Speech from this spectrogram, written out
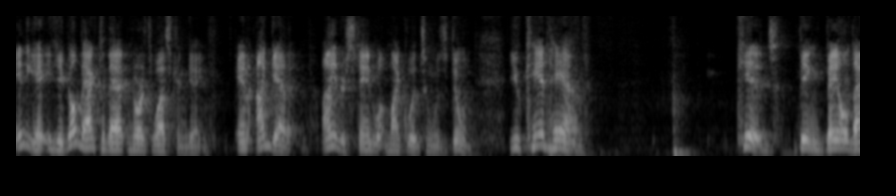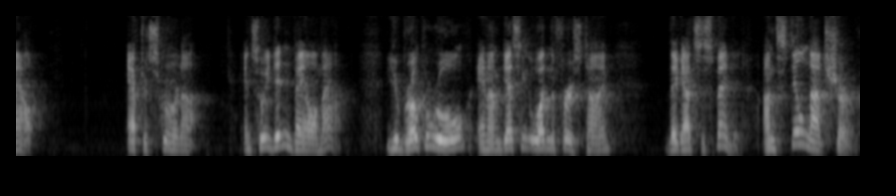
Indiana, you go back to that Northwestern game, and I get it. I understand what Mike Woodson was doing. You can't have kids being bailed out after screwing up. And so he didn't bail them out. You broke a rule, and I'm guessing it wasn't the first time, they got suspended. I'm still not sure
